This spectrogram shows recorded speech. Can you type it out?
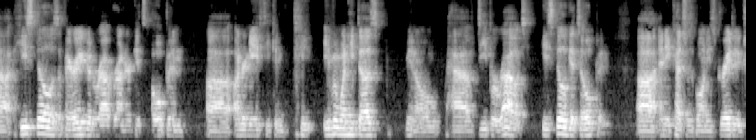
uh, he still is a very good route runner. Gets open uh, underneath. He can he, even when he does, you know, have deeper routes, he still gets open. Uh, and he catches the ball, and he's graded,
